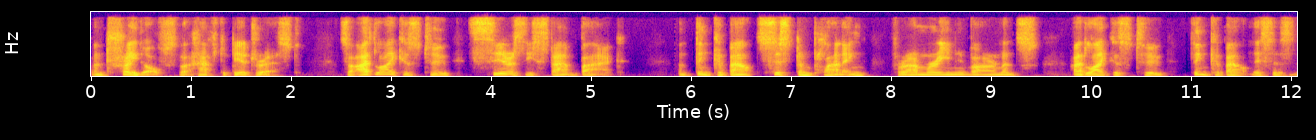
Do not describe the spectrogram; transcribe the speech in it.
and trade offs that have to be addressed. So I'd like us to seriously stand back and think about system planning for our marine environments. I'd like us to think about this as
